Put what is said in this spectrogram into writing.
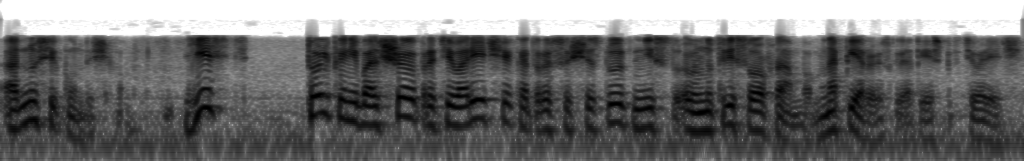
одну секундочку. Есть только небольшое противоречие, которое существует внутри слов Рамбам. На первый взгляд есть противоречие.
